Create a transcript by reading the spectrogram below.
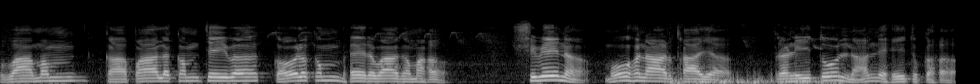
वामं कापालकं चैव कौलकं भैरवागमः। शिवेन मोहनार्थाय प्रणीतो नान्यहेतुकः।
